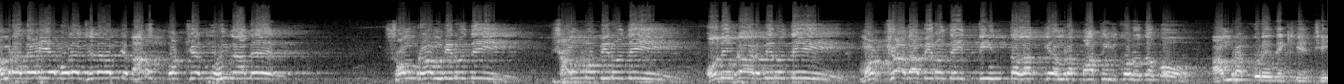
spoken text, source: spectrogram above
আমরা দাঁড়িয়ে বলেছিলাম যে ভারতবর্ষের মহিলাদের সম্ভ্রম বিরোধী, সাম্য বিরোধী, অধিকার বিরোধী মর্যাদা বিরোধী তিন তালাককে আমরা বাতিল করে দেব। আমরা করে দেখিয়েছি,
